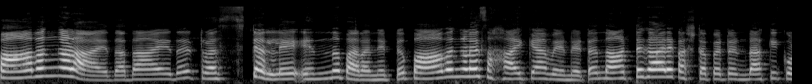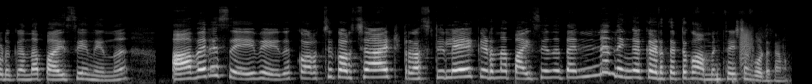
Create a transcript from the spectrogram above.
പാവങ്ങളായത് അതായത് ട്രസ്റ്റ് അല്ലേ എന്ന് പറഞ്ഞിട്ട് പാവങ്ങളെ സഹായിക്കാൻ വേണ്ടിയിട്ട് നാട്ടുകാരെ കഷ്ടപ്പെട്ട് ഉണ്ടാക്കി കൊടുക്കുന്ന പൈസയിൽ നിന്ന് അവരെ സേവ് ചെയ്ത് കുറച്ച് കുറച്ചായിട്ട് ട്രസ്റ്റിലേക്ക് ഇടുന്ന പൈസയിൽ നിന്ന് തന്നെ നിങ്ങൾക്ക് എടുത്തിട്ട് കോമ്പൻസേഷൻ കൊടുക്കണം.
